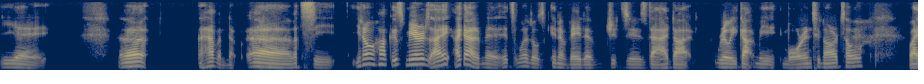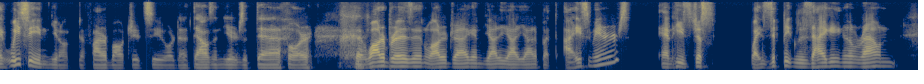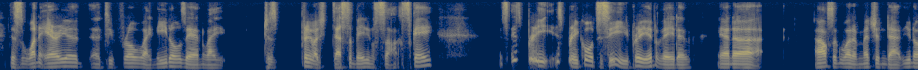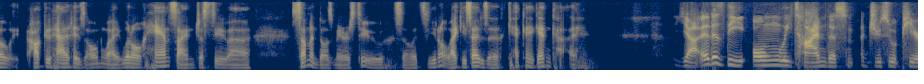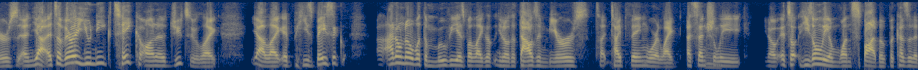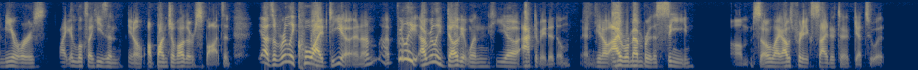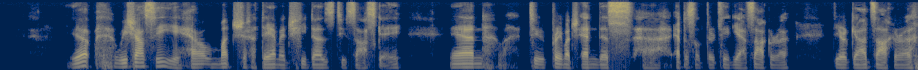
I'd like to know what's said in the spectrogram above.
Yay. Uh, I haven't. Uh, let's see. You know, Haku's mirrors. I I gotta admit, it's one of those innovative jutsus that I thought really got me more into Naruto. like we've seen, you know, the fireball jutsu or the thousand years of death or the water prison, water dragon, yada yada yada. But ice mirrors, and he's just like zipping, zagging around this one area uh, to throw like needles and like just pretty much decimating Sasuke. It's it's pretty it's pretty cool to see, pretty innovative. And uh I also want to mention that you know Haku had his own like little hand sign just to uh summon those mirrors too. So it's you know like he said, it's a Kekkei Genkai. Yeah, it is the only time this jutsu appears, and yeah, it's a very unique take on a jutsu. Like, yeah, like it, he's basically. I don't know what the movie is, but like you know the thousand mirrors type type thing, where like essentially, mm. you know, it's he's only in one spot, but because of the mirrors, like it looks like he's in you know a bunch of other spots, and yeah, it's a really cool idea, and I'm I really I really dug it when he uh, activated them, and you know I remember the scene um, so like I was pretty excited to get to it. Yep, we shall see how much damage he does to Sasuke. And to pretty much end this uh, episode 13, yeah, Sakura. Dear God, Sakura.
